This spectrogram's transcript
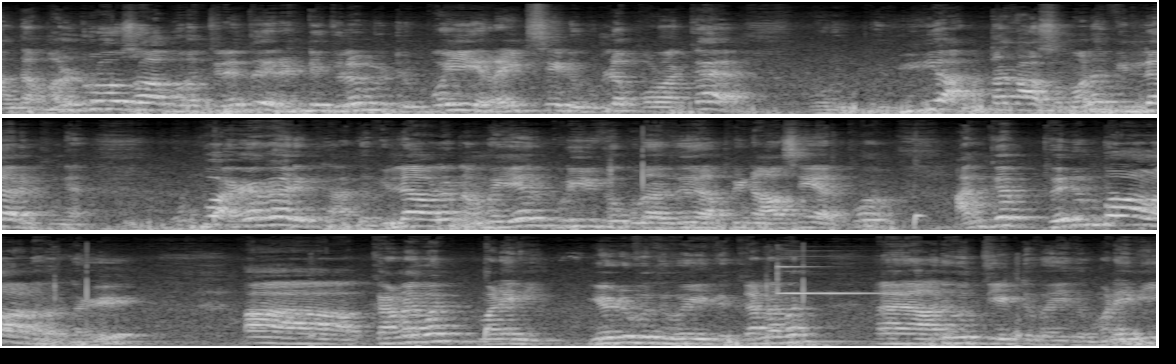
அந்த மல்ரோசாபுரத்துலேருந்து ரெண்டு கிலோமீட்டர் போய் ரைட் சைடு உள்ளே போனாக்க ஒரு பெரிய அட்டகாசமான வில்லா இருக்குங்க. ரொம்ப அழகாக இருக்குது அந்த வில்லாவில் நம்ம ஏன் குடியிருக்கக்கூடாது அப்படின்னு ஆசையாக இருக்கும். அங்கே பெரும்பாலானவர்கள் கணவன் மனைவி. எழுபது வயது கணவன் அறுபத்தி எட்டு வயது மனைவி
